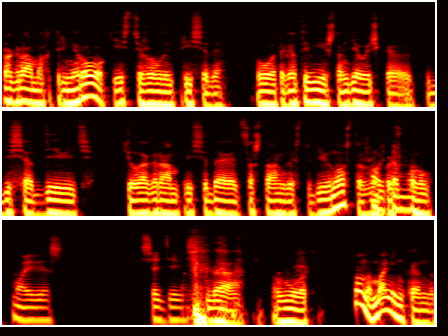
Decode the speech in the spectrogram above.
программах тренировок есть тяжелые приседы. Вот, и когда ты видишь, там девочка 59 килограмм приседает со штангой 190 Ой, жопой это в мой, пол. мой вес. 59. Да, вот. Ну, она маленькая, она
